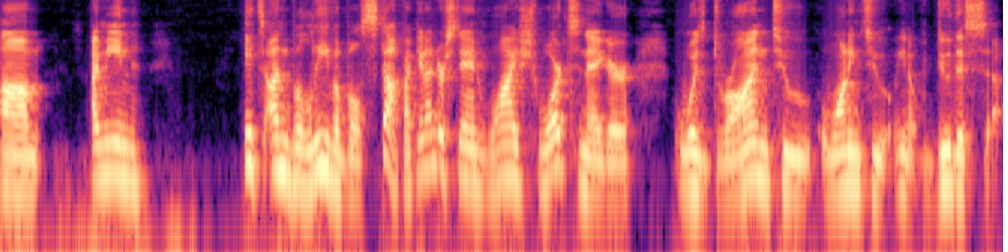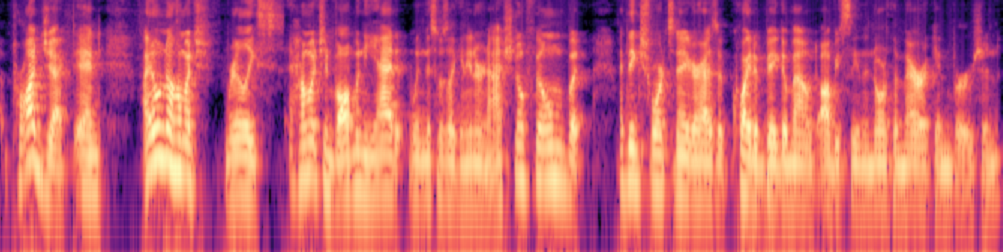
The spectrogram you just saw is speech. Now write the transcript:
Um, I mean, it's unbelievable stuff. I can understand why Schwarzenegger was drawn to wanting to, you know, do this uh, project and I don't know how much really how much involvement he had when this was like an international film, but I think Schwarzenegger has a quite a big amount, obviously in the North American version.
